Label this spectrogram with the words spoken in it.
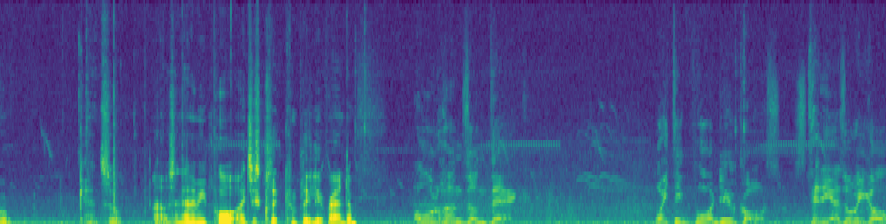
Oh, cancel. That was an enemy port. I just clicked completely at random. All hands on deck. Waiting for a new course. Steady as we go.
